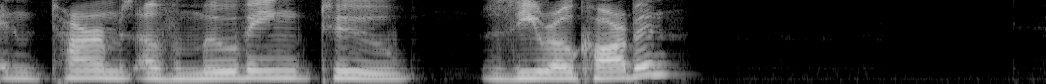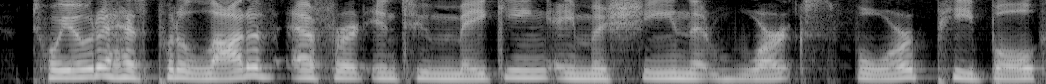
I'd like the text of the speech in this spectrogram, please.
in terms of moving to zero carbon. Toyota has put a lot of effort into making a machine that works for people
